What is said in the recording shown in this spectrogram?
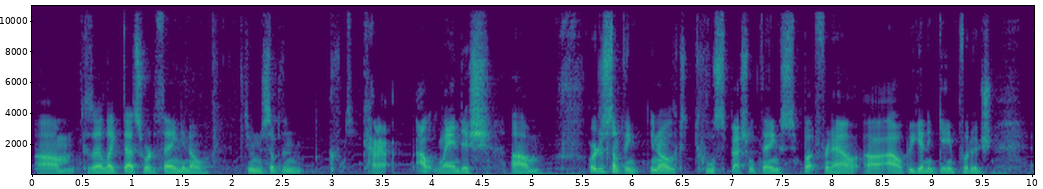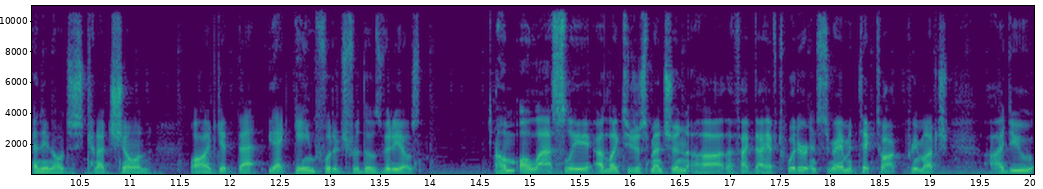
because um, I like that sort of thing. You know, doing something kind of outlandish um, or just something you know cool special things but for now uh, i'll be getting game footage and you know just kind of chilling while i get that that game footage for those videos um, uh, lastly, I'd like to just mention uh, the fact that I have Twitter, Instagram, and TikTok. Pretty much, I do.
